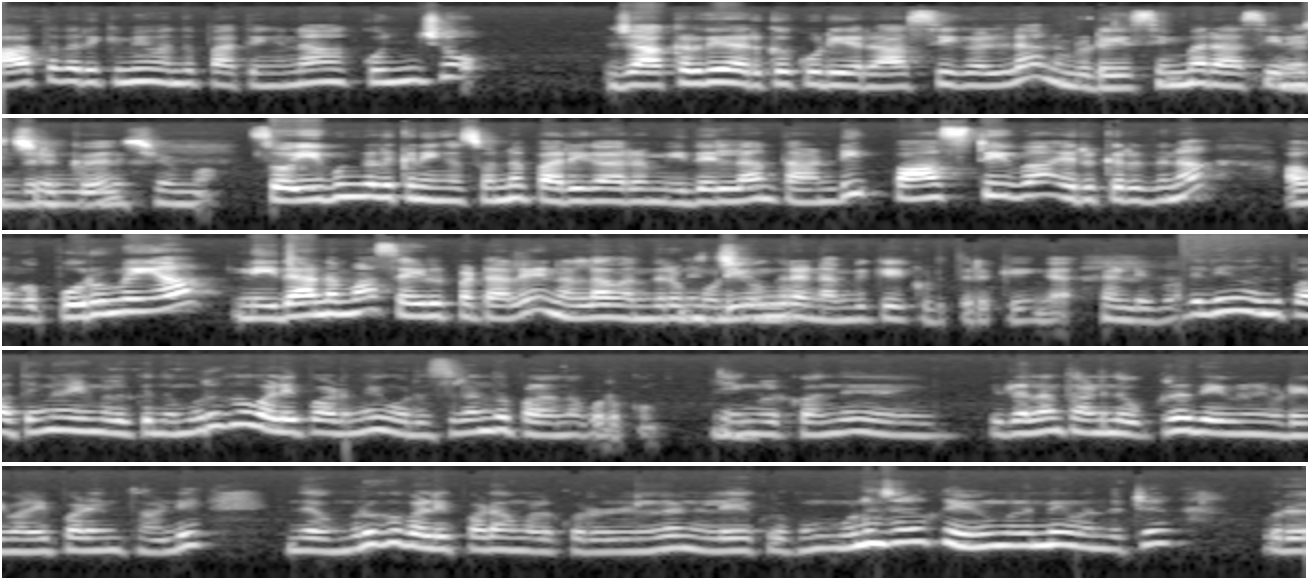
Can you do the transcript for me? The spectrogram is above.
பார்த்த வரைக்குமே வந்து பாத்தீங்கன்னா கொஞ்சம் ஜாக்கிரதையா இருக்கக்கூடிய ராசிகள்ல நம்மளுடைய சிம்ம ராசி வந்திருக்கு. நிச்சயமா. ஸோ இவங்களுக்கு நீங்க சொன்ன பரிகாரம் இதெல்லாம் தாண்டி பாசிட்டிவா இருக்கிறதுனா அவங்க பொறுமையா நிதானமா செயல்பட்டாலே நல்லா வந்துட. முடியுங்கிற நம்பிக்கை கொடுத்துருக்கீங்க கண்டிப்பா இதுலயும் வந்து பாத்தீங்கன்னா இவங்களுக்கு இந்த முருக வழிபாடுமே ஒரு சிறந்த பலனை கொடுக்கும். எங்களுக்கு வந்து இதெல்லாம் தாண்டி இந்த உக்ர தேவனுடைய வழிபாடையும் தாண்டி இந்த முருக வழிபாடு அவங்களுக்கு ஒரு நல்ல நிலையை கொடுக்கும் முடிஞ்ச அளவுக்கு இவங்களுமே வந்துட்டு ஒரு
